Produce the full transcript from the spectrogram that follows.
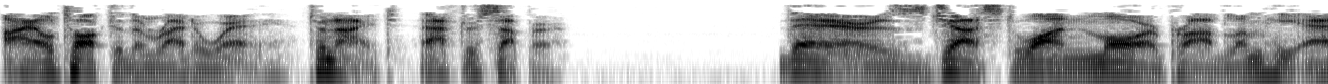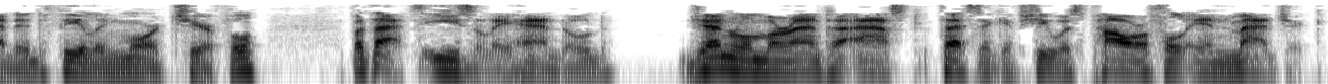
I'll talk to them right away, tonight, after supper. There's just one more problem, he added, feeling more cheerful, but that's easily handled. General Maranta asked Thesic if she was powerful in magic.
